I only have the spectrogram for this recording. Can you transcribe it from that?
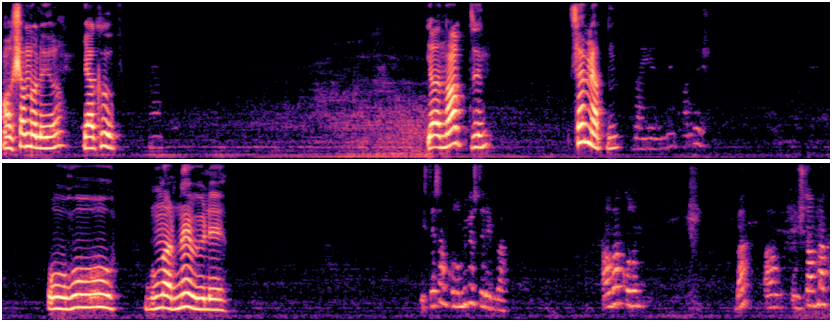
Akşam da oluyor. Yakup. Ya ne yaptın? Sen mi yaptın? Oho. Bunlar ne böyle? İstersen kolumu göstereyim bak. Al bak kolum. Bak al uçtan bak.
